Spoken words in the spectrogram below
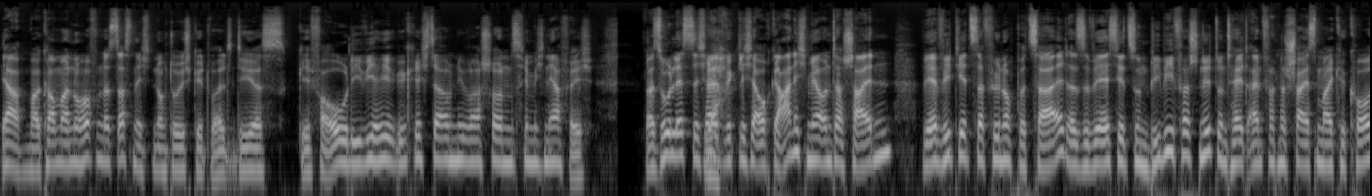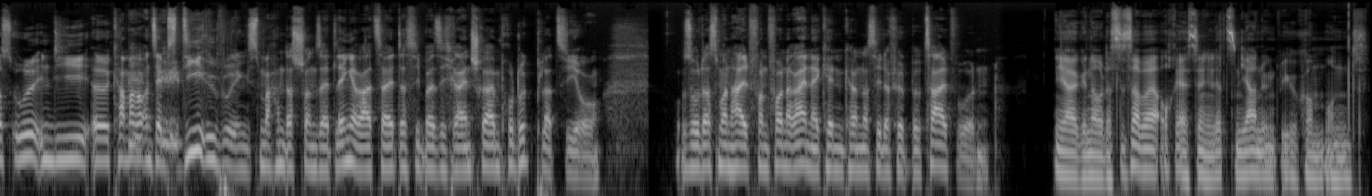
ja, man kann mal nur hoffen, dass das nicht noch durchgeht, weil die DSGVO, die wir hier gekriegt haben, die war schon ziemlich nervig. Weil so lässt sich halt wirklich auch gar nicht mehr unterscheiden, wer wird jetzt dafür noch bezahlt. Also wer ist jetzt so ein Bibi-Verschnitt und hält einfach eine scheiß Michael Kors-Uhr in die äh, Kamera. Und selbst die übrigens machen das schon seit längerer Zeit, dass sie bei sich reinschreiben Produktplatzierung. So dass man halt von vornherein erkennen kann, dass sie dafür bezahlt wurden. Ja, genau. Das ist aber auch erst in den letzten Jahren irgendwie gekommen. Und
